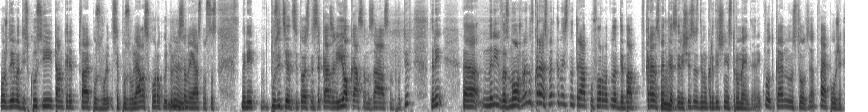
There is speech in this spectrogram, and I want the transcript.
може да има дискусии, там където това е позволя... се позволява с хора, които mm. не са наясно с нали, позицията си, т.е. не са казали йок, аз съм за, аз съм против. Нали, а, нали, възможно е, но в крайна сметка наистина трябва по формата на дебат. В крайна сметка mm. се реши с демократични инструменти. Нали, какво така е мнозинството? Това е положение.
